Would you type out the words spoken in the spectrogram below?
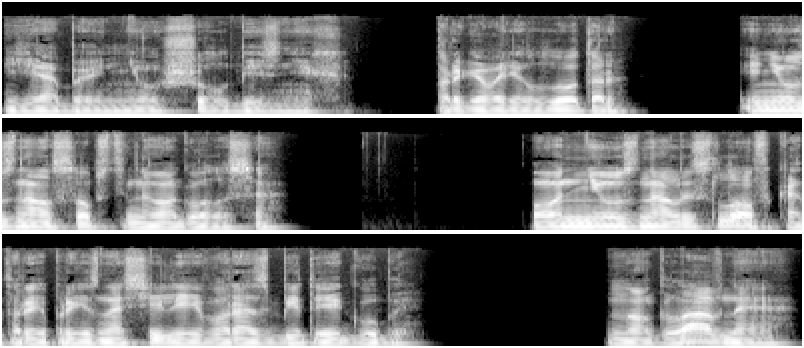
Я бы не ушел без них, проговорил Лотар и не узнал собственного голоса. Он не узнал и слов, которые произносили его разбитые губы. Но главное,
